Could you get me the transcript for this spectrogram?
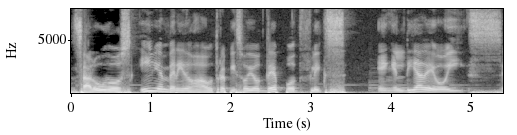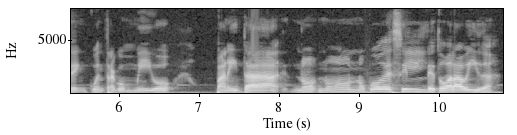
Saludos y bienvenidos a otro episodio de Podflix. En el día de hoy se encuentra conmigo Panita, no, no, no puedo decir de toda la vida,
